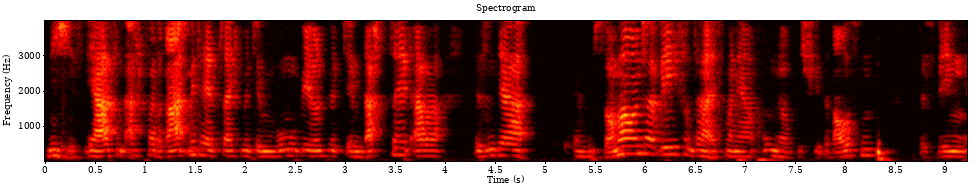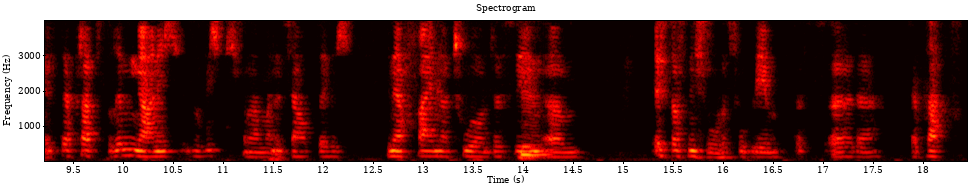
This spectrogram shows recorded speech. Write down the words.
nicht, ja, es sind acht Quadratmeter jetzt vielleicht mit dem Wohnmobil und mit dem Dachzelt, aber wir sind ja im Sommer unterwegs und da ist man ja unglaublich viel draußen. Deswegen ist der Platz drin gar nicht so wichtig, sondern man ist ja hauptsächlich in der freien Natur und deswegen Mhm. ähm, ist das nicht so das Problem, das, äh, der, der Platz.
